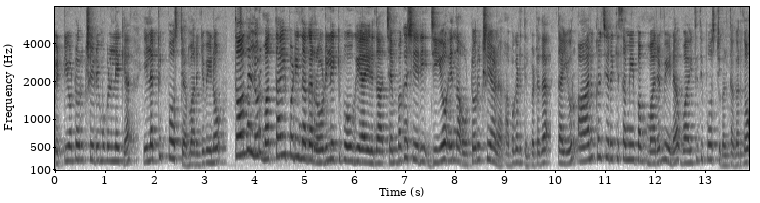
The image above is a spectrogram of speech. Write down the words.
പെട്ടിയോട്ടോറിക്ഷയുടെ മുകളിലേക്ക് ഇലക്ട്രിക് പോസ്റ്റ് മറിഞ്ഞു വീണു. തോന്നല്ലൂർ മത്തായിപ്പടി നഗർ റോഡിലേക്ക് പോവുകയായിരുന്ന ചെമ്പകശ്ശേരി ജിയോ എന്ന ഓട്ടോറിക്ഷയാണ് അപകടത്തിൽപ്പെട്ടത്. തയ്യൂർ ആലുക്കൽ ചിറയ്ക്ക് സമീപം മരം വീണ് വൈദ്യുതി പോസ്റ്റുകൾ തകർന്നു.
